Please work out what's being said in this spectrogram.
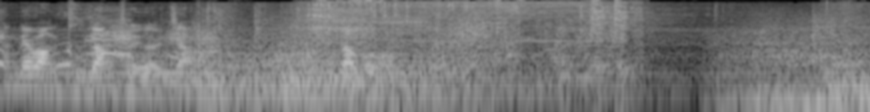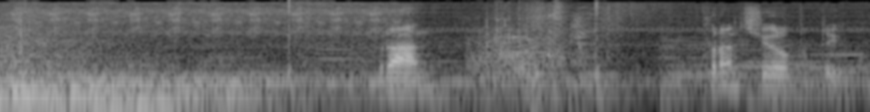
상대방 두 장 저 열 장 싸고 불안. 불안 치유로부터 있고.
